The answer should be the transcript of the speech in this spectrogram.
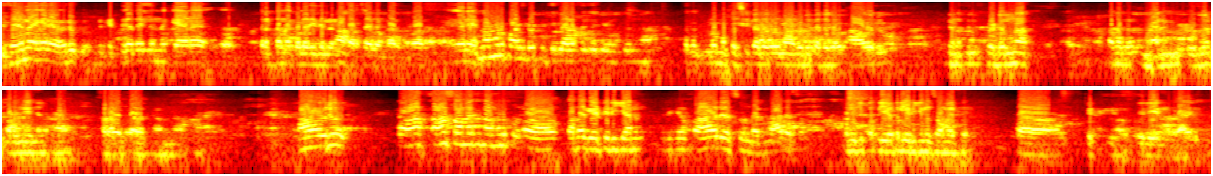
സിനിമ എങ്ങനെ ഒരു കെട്ടുകഥയിൽ നിന്നൊക്കെയാണ് ത്രെഡ് എന്നൊക്കെയുള്ള രീതിയിലുള്ള അപ്പൊ നമ്മൾ പണ്ട് കുട്ടിക്കാലത്തൊക്കെ കേൾക്കുന്ന തരത്തിലുള്ള മുത്തശ്ശി കഥകൾ നാടോടി കഥകൾ ആ ഒരു ഗണത്തിൽ പെടുന്ന കഥകൾ ഞാൻ കൂടുതൽ പറഞ്ഞു കഴിഞ്ഞാൽ ആ ഒരു ആ- സമയത്ത് നമ്മൾ കഥ കേട്ടിരിക്കാനും ആ ഒരു രസം ഉണ്ടായിരുന്നു ആ രസം എനിക്കിപ്പോ തിയേറ്ററിൽ ഇരിക്കുന്ന സമയത്ത് ഫീൽ ചെയ്യുന്നുണ്ടായിരുന്നു.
